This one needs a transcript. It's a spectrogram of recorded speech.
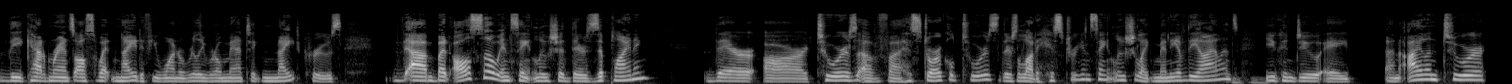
the catamarans also at night if you want a really romantic night cruise. Um, but also in St. Lucia, there's ziplining. There are tours of uh, historical tours. There's a lot of history in St. Lucia, like many of the islands. Mm-hmm. You can do a an island tour,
